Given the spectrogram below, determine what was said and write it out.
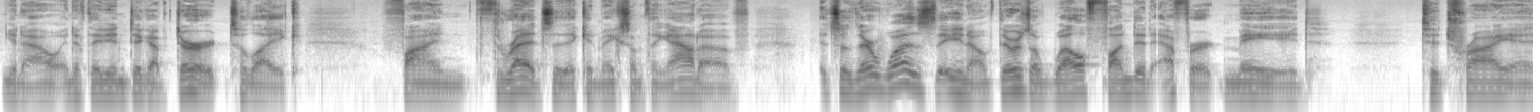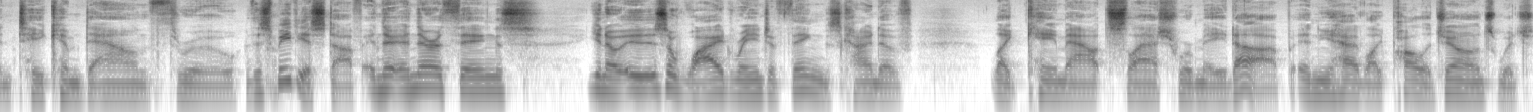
you know, and if they didn't dig up dirt, to like find threads that they could make something out of. So there was, you know, there was a well funded effort made to try and take him down through this media stuff. And there and there are things, you know, it is a wide range of things kind of like came out slash were made up. And you had like Paula Jones, which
